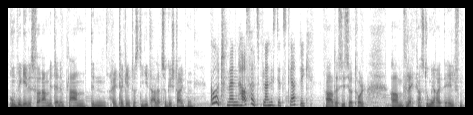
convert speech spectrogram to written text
Und wie geht es voran mit deinem Plan, den Alltag etwas digitaler zu gestalten? Gut, mein Haushaltsplan ist jetzt fertig. Ah, das ist ja toll. Ähm, vielleicht kannst du mir heute helfen.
